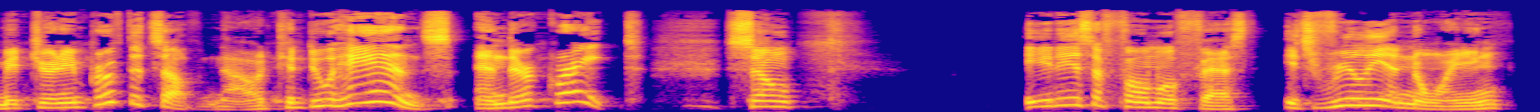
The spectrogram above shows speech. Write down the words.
Midjourney improved itself. Now it can do hands and they're great. So it is a FOMO fest. It's really annoying.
